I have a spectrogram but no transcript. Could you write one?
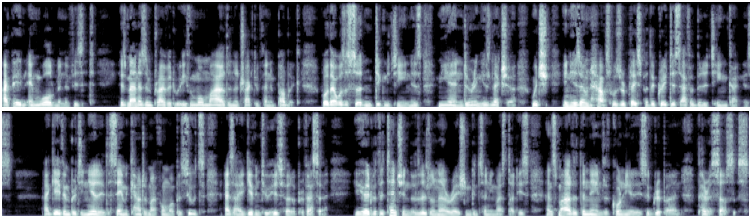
I paid M. Waldman a visit. His manners in private were even more mild and attractive than in public, for there was a certain dignity in his mien during his lecture, which in his own house was replaced by the greatest affability and kindness. I gave him pretty nearly the same account of my former pursuits as I had given to his fellow professor. He heard with attention the little narration concerning my studies, and smiled at the names of Cornelius Agrippa and Paracelsus,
